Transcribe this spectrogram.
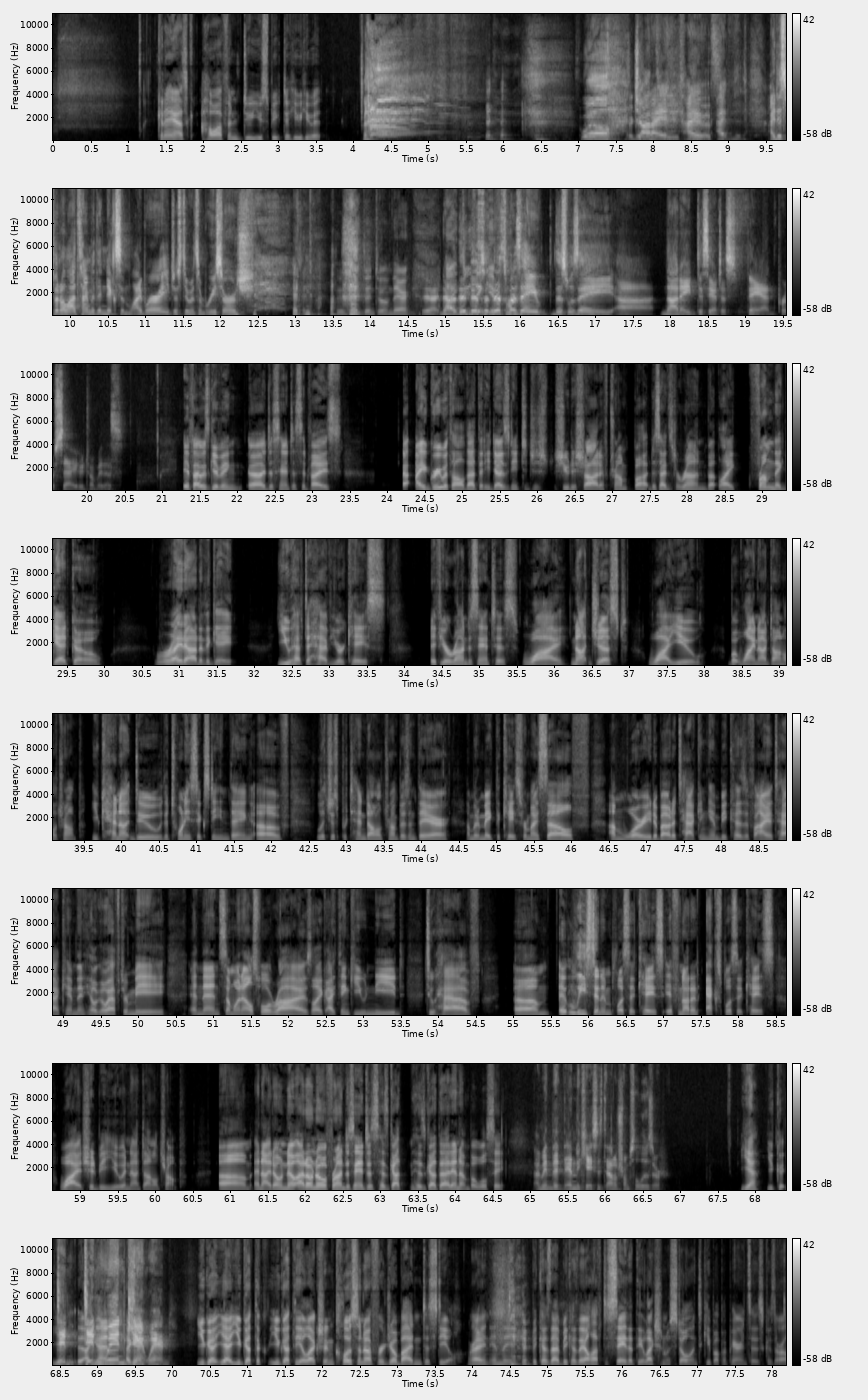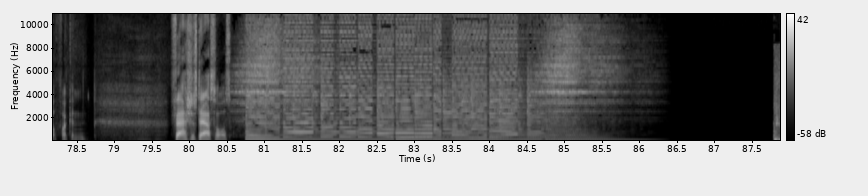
Can i ask how often do you speak to hugh hewitt well john I, I, I i just spent a lot of time with the nixon library just doing some research bumped into him there. Yeah, no, uh, this, this, if, this, was a this was a uh, not a DeSantis fan per se who told me this. If I was giving uh, DeSantis advice, I agree with all that that he does need to just shoot a shot if Trump uh, decides to run. But like from the get go, right out of the gate, you have to have your case. If you're Ron DeSantis, why not just why you, but why not Donald Trump? You cannot do the 2016 thing of let's just pretend Donald Trump isn't there. I'm going to make the case for myself. I'm worried about attacking him because if I attack him, then he'll go after me and then someone else will rise. Like, I think you need to have um, at least an implicit case, if not an explicit case, why it should be you and not Donald Trump. Um, and I don't know. I don't know if Ron DeSantis has got has got that in him, but we'll see. I mean, in the case is Donald Trump's a loser. Yeah, you could. Didn't, didn't again, win, again, can't win. You got yeah, you got the you got the election close enough for Joe Biden to steal, right? In the because that because they all have to say that the election was stolen to keep up appearances because they're all fucking fascist assholes.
